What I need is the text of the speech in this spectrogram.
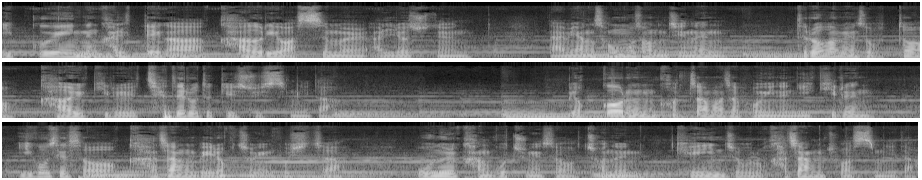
입구에 있는 갈대가 가을이 왔음을 알려주는 남양 성모 성지는 들어가면서부터 가을길을 제대로 느낄 수 있습니다. 몇 걸음 걷자마자 보이는 이 길은 이곳에서 가장 매력적인 곳이자 오늘 간 곳 중에서 저는 개인적으로 가장 좋았습니다.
